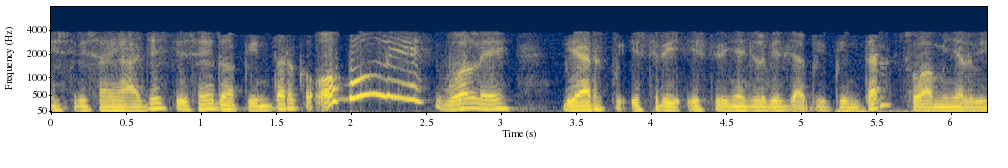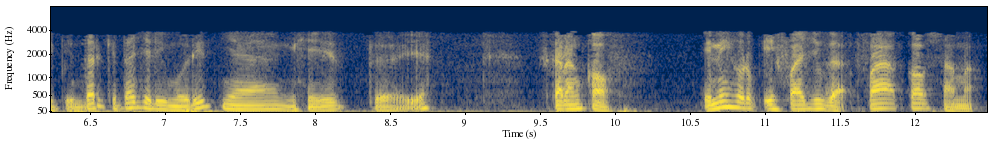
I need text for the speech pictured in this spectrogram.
istri saya aja. Istri saya udah pintar kok. Oh boleh, boleh. Biar istri istrinya lebih lebih pintar, suaminya lebih pintar, kita jadi muridnya gitu ya. Sekarang kof. Ini huruf ifa juga. Fa kof sama.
